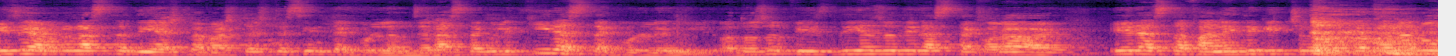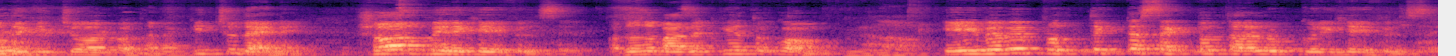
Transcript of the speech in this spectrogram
এই যে আমরা রাস্তা দিয়ে আসলাম আস্তে আস্তে চিন্তা করলাম যে রাস্তাগুলি কি রাস্তা করলে এগুলি? অথচ পিচ দিয়ে যদি রাস্তা করা হয় এই রাস্তা পানিতে কিচ্ছু হওয়ার কথা না রোদে কিচ্ছু হওয়ার কথা না কিচ্ছু দেয় নাই। সব মেরে খেয়ে ফেলছে। অথচ বাজেট কি এত কম? এইভাবে প্রত্যেকটা সেক্টর তারা লুট করে খেয়ে ফেলছে।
